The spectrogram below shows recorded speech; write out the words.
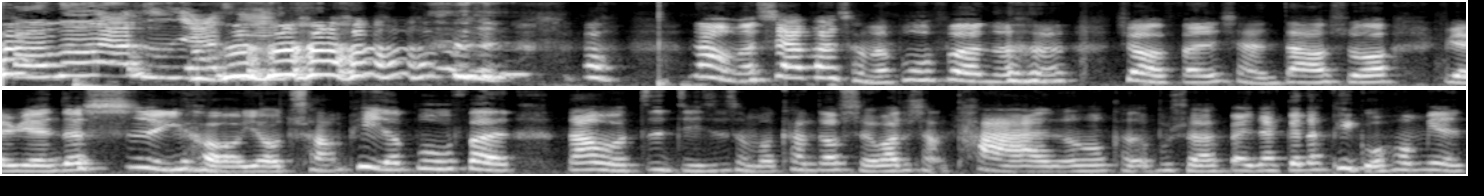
好多大时间。那我们下半场的部分呢，就有分享到说，圆圆的室友有床屁的部分，然后我自己是什么看到水洼就想踏，然后可能不喜欢被人家跟在屁股后面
